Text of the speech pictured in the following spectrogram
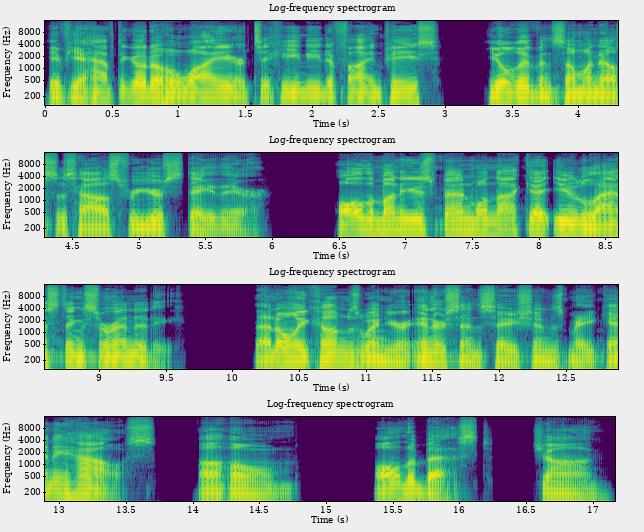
If you have to go to Hawaii or Tahiti to find peace, you'll live in someone else's house for your stay there. All the money you spend will not get you lasting serenity. That only comes when your inner sensations make any house a home. All the best. John.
